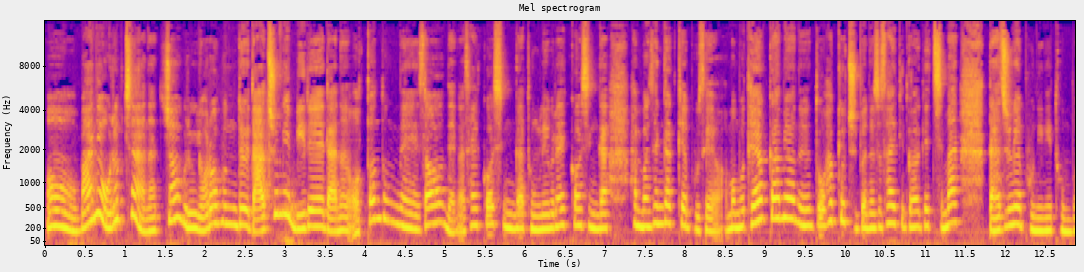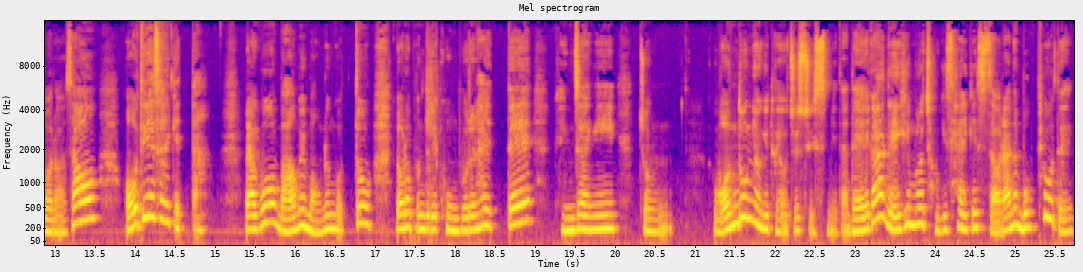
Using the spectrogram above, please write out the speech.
어, 많이 어렵지 않았죠? 그리고 여러분들 나중에 미래에 나는 어떤 동네에서 내가 살 것인가, 독립을 할 것인가 한번 생각해 보세요. 아마 뭐 대학 가면은 또 학교 주변에서 살기도 하겠지만 나중에 본인이 돈 벌어서 어디에 살겠다. 라고 마음을 먹는 것도 여러분들이 공부를 할 때 굉장히 좀 원동력이 되어줄 수 있습니다. 내가 내 힘으로 저기 살겠어 라는 목표들,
